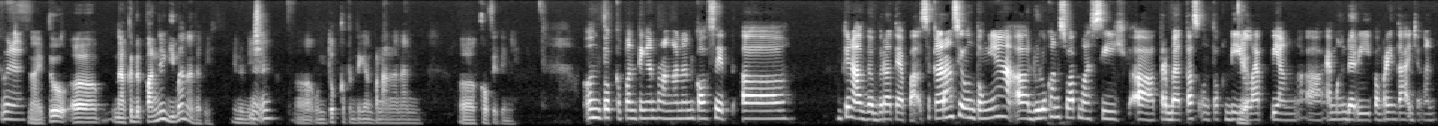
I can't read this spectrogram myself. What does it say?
benar Nah itu, eh, nah ke depannya gimana tapi Indonesia Mm-mm. eh, untuk kepentingan penanganan eh, COVID ini? untuk kepentingan penanganan COVID, eh, mungkin agak berat ya Pak. Sekarang sih untungnya eh, dulu kan swab masih eh, terbatas untuk di Iya. lab yang eh, emang dari pemerintah aja kan.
